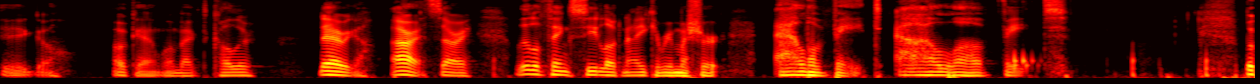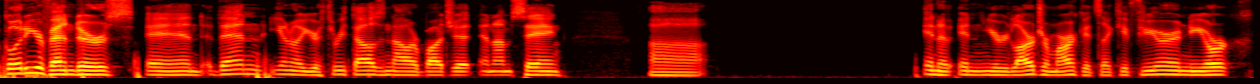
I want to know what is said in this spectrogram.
you go. Okay, I'm going back to color. There we go. All right, sorry. Little thing. See, look, now you can read my shirt. Elevate, elevate. But go to your vendors and then, you know, your $3,000 budget. And I'm saying, uh, in, a, in your larger markets, like if you're in New York,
